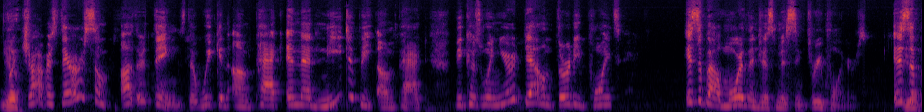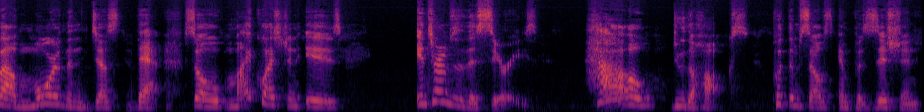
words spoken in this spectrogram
Yeah. But Jarvis, there are some other things that we can unpack and that need to be unpacked because when you're down 30 points, it's about more than just missing three pointers. It's yeah. about more than just that. So my question is in terms of this series, how do the Hawks put themselves in position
